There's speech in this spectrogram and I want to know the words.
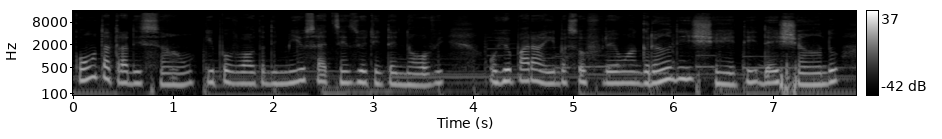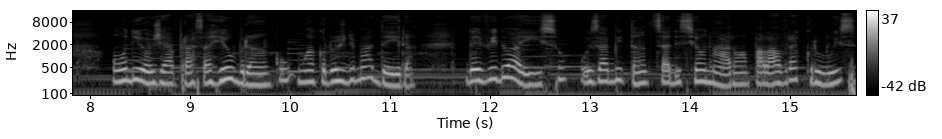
Conta a tradição que por volta de 1789 o rio Paraíba sofreu uma grande enchente, deixando onde hoje é a Praça Rio Branco, uma cruz de madeira. Devido a isso, os habitantes adicionaram a palavra cruz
